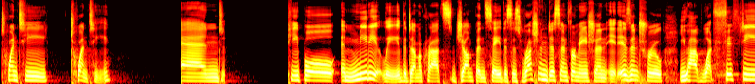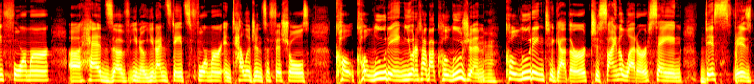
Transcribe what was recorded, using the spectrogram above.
2020 and people immediately, the Democrats jump and say this is Russian disinformation. It isn't true. You have what 50 former uh, heads of you know United States former intelligence officials co- colluding. You want to talk about collusion? Mm-hmm. Colluding together to sign a letter saying this is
